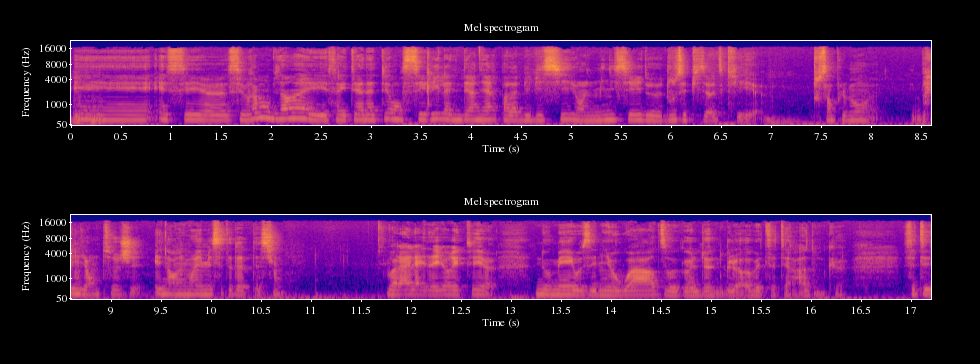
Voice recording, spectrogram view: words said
Et, mhm. c'est vraiment bien. Et ça a été adapté en série l'année dernière par la BBC, en une mini-série de 12 épisodes qui est mhm. tout simplement brillante. J'ai énormément aimé cette adaptation. Voilà, elle a d'ailleurs été nommée aux Emmy Awards, aux Golden Globe, etc. Donc c'était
